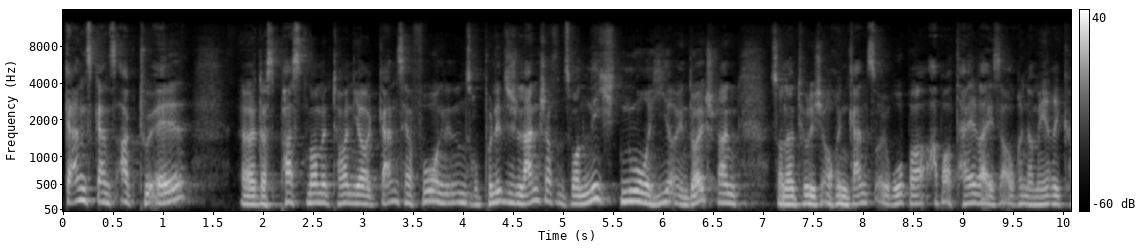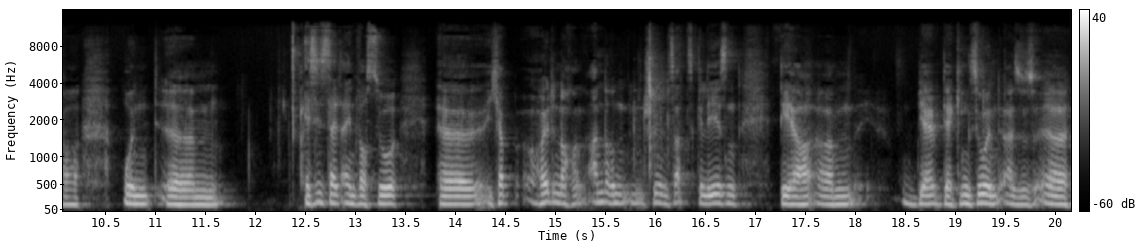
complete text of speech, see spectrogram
Ganz, ganz aktuell. Äh, das passt momentan ja ganz hervorragend in unsere politische Landschaft und zwar nicht nur hier in Deutschland, sondern natürlich auch in ganz Europa, aber teilweise auch in Amerika. Und ähm, es ist halt einfach so, äh, ich habe heute noch einen anderen einen schönen Satz gelesen, der, ähm, der, der ging so, in, also äh,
